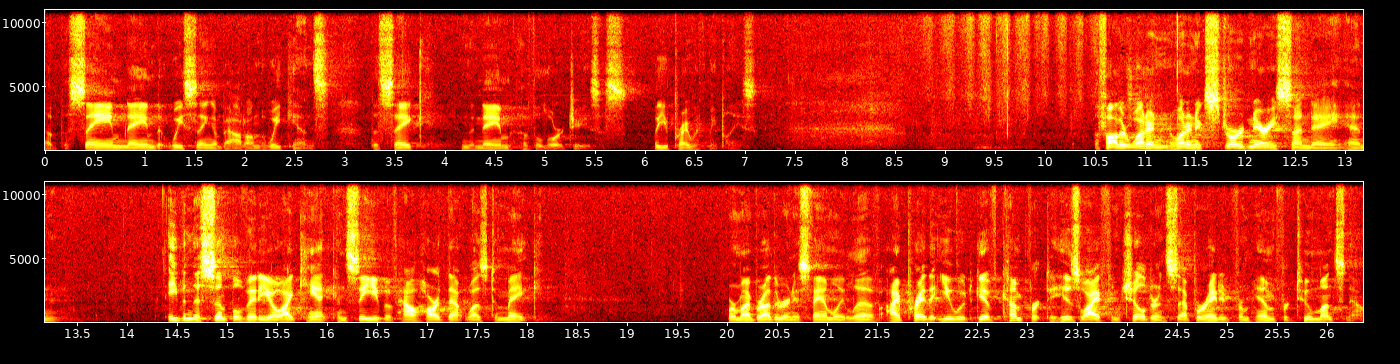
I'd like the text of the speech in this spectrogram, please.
of the same name that we sing about on the weekends, the sake and the name of the Lord Jesus. Will you pray with me, please? Father, what an, what an extraordinary Sunday. And even this simple video, I can't conceive of how hard that was to make. Where my brother and his family live. I pray that you would give comfort to his wife and children separated from him for two months now.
